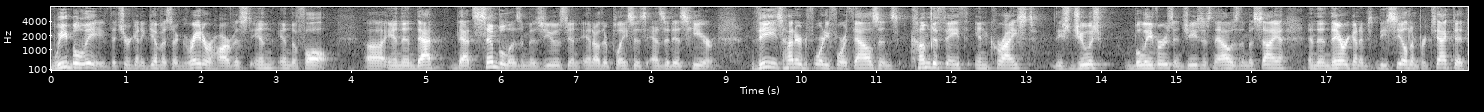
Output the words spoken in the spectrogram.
We believe that you're going to give us a greater harvest in, in the fall. Uh, and then that, that symbolism is used in, in other places as it is here. These 144,000 come to faith in Christ, these Jewish believers and Jesus now is the Messiah, and then they're going to be sealed and protected,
